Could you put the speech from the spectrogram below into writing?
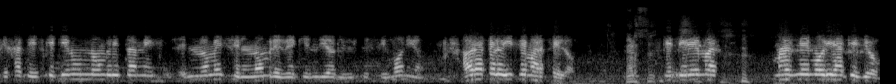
fíjate, es que tiene un nombre tan, no me es el nombre de quien dio el testimonio. Ahora te lo dice Marcelo, Marce- que tiene más, más memoria que yo.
